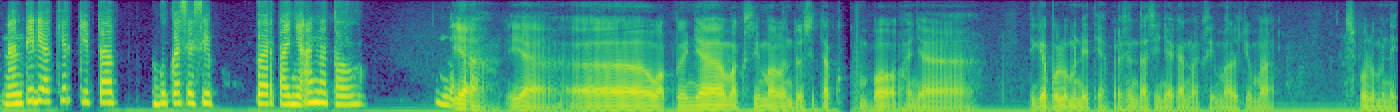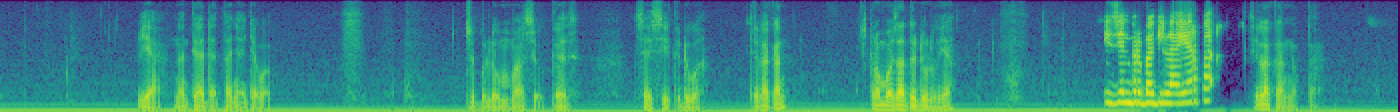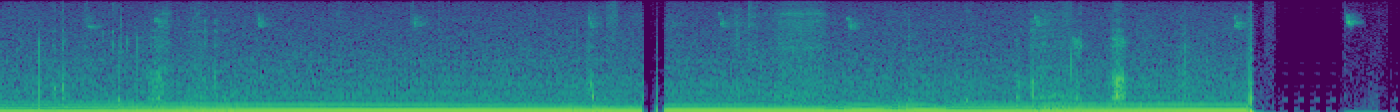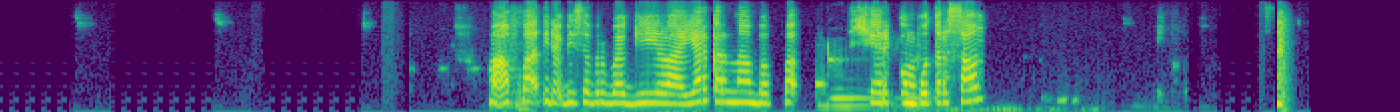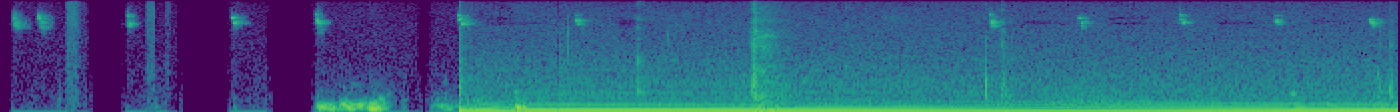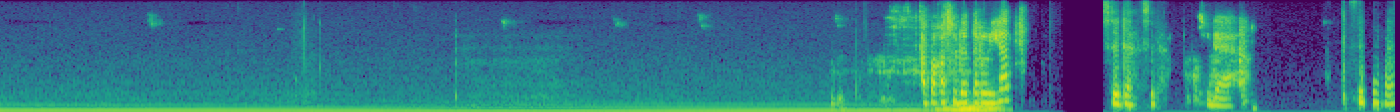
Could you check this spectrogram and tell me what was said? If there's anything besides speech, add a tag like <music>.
Nanti di akhir kita buka sesi pertanyaan atau enggak? Iya, iya. Eh, waktunya maksimal untuk setiap kelompok hanya 30 menit ya. Presentasinya kan maksimal cuma 10 menit. Ya, nanti ada tanya jawab. Sebelum masuk ke sesi kedua. Silakan. Kelompok satu dulu ya. Izin berbagi layar, Pak. Silakan, Dokter. Maaf, Pak, tidak bisa berbagi layar karena Bapak share komputer sound. Apakah sudah terlihat? Sudah, sudah. Sudah. Sudah.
